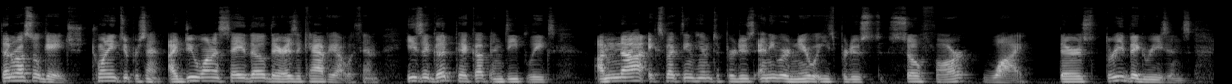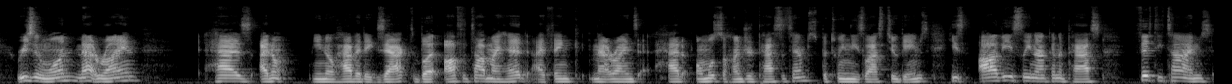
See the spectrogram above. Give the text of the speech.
Then Russell Gage, 22%. I do want to say, though, there is a caveat with him. He's a good pickup in deep leagues. I'm not expecting him to produce anywhere near what he's produced so far. Why? There's three big reasons. Reason one, Matt Ryan has, I don't, you know, have it exact, but off the top of my head, I think Matt Ryan's had almost 100 pass attempts between these last two games. He's obviously not going to pass 50 times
